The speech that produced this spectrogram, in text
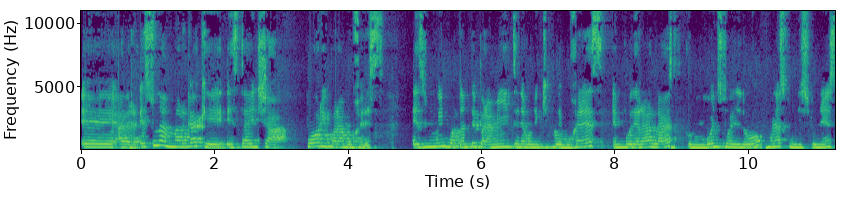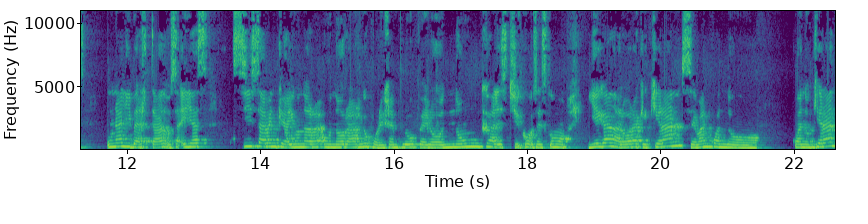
eh, a ver, es una marca que está hecha por y para mujeres. Es muy importante para mí tener un equipo de mujeres, empoderarlas con un buen sueldo, buenas condiciones, una libertad. O sea, ellas sí saben que hay un, horario, por ejemplo, pero nunca les chicos, es como llegan a la hora que quieran, se van cuando, cuando quieran.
